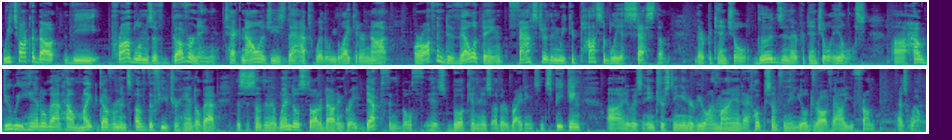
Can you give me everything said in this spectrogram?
we talk about the problems of governing technologies that, whether we like it or not, are often developing faster than we could possibly assess them, their potential goods and their potential ills. Uh, how do we handle that? How might governments of the future handle that? This is something that Wendell's thought about in great depth in both his book and his other writings and speaking, uh, and it was an interesting interview on my end. I hope something that you'll draw value from as well.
